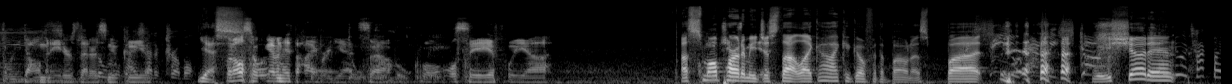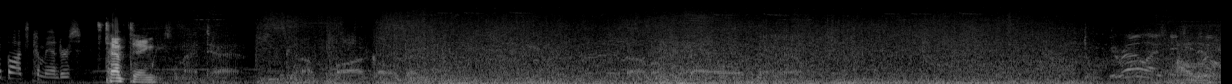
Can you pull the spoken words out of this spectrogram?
three dominators that are The snooping you. out of trouble. Yes. But also, we haven't hit the hybrid yet, so we'll, we'll see if we. uh a small part of me just thought like, oh, I could go for the bonus, but See you, enemy scum! we shouldn't. To attack my bots, commanders. It's tempting. Waste my time. You gonna bark all day. Your allies need your help.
